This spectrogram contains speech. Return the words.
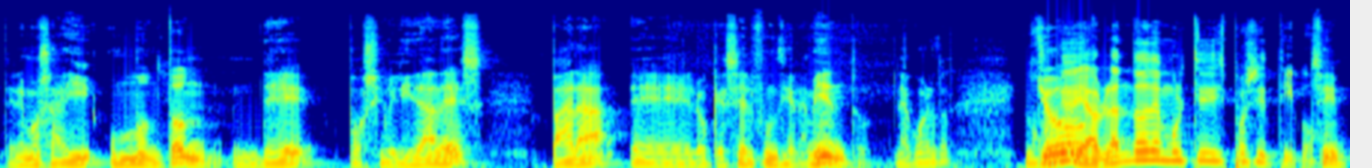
tenemos ahí un montón de posibilidades para eh, lo que es el funcionamiento, ¿de acuerdo? Yo, y hablando de multidispositivo. Sí.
